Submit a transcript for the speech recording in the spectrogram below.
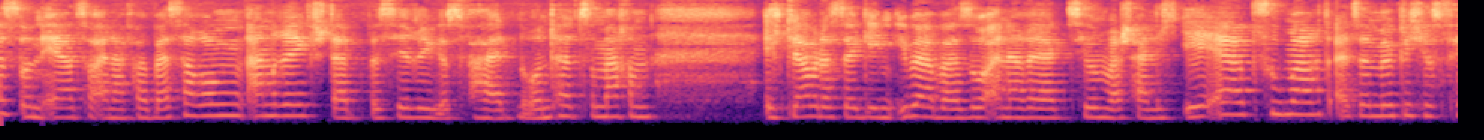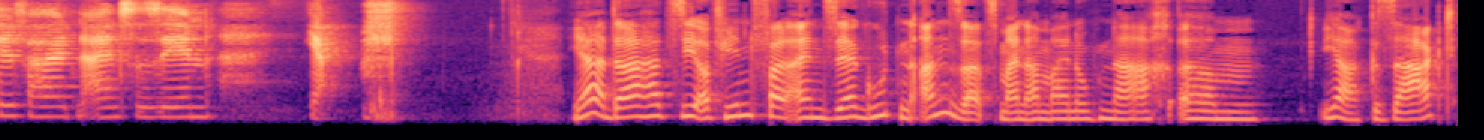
ist und eher zu einer Verbesserung anregt, statt bisheriges Verhalten runterzumachen. Ich glaube, dass der Gegenüber bei so einer Reaktion wahrscheinlich eh eher zumacht, als ein mögliches Fehlverhalten einzusehen. Ja. Ja, da hat sie auf jeden Fall einen sehr guten Ansatz, meiner Meinung nach. Ähm ja, gesagt.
